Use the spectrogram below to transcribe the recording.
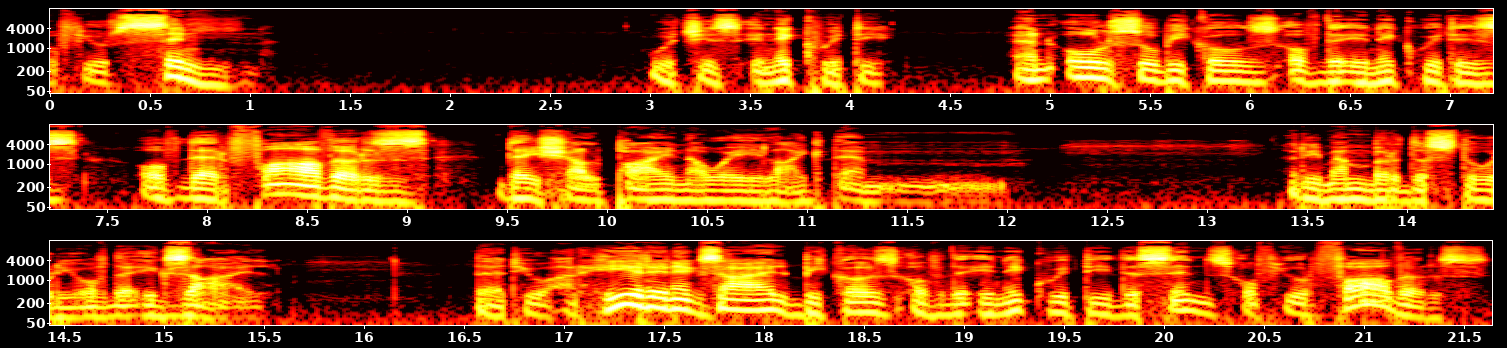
of your sin, which is iniquity, and also because of the iniquities of their fathers they shall pine away like them. Remember the story of the exile, that you are here in exile because of the iniquity, the sins of your fathers.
